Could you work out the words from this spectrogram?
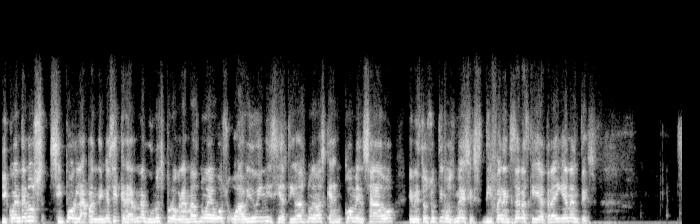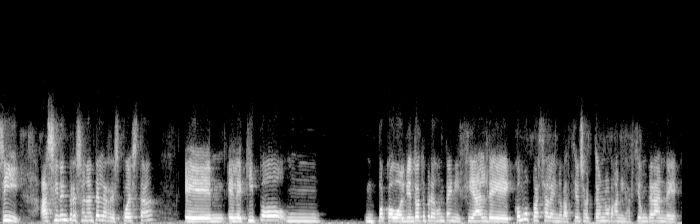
y cuéntanos si por la pandemia se crearon algunos programas nuevos o ha habido iniciativas nuevas que han comenzado en estos últimos meses, diferentes a las que ya traían antes. Sí, ha sido impresionante la respuesta. Eh, el equipo, un, poco volviendo a tu pregunta inicial de cómo pasa la innovación, sobre todo en una organización grande,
